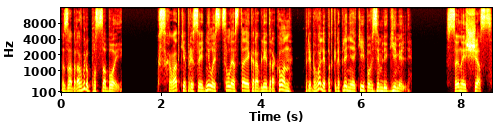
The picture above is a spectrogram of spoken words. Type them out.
забрав группу с собой. К схватке присоединилась целая стая кораблей «Дракон», прибывали подкрепления Кейпов земли Гимель. Сын исчез,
